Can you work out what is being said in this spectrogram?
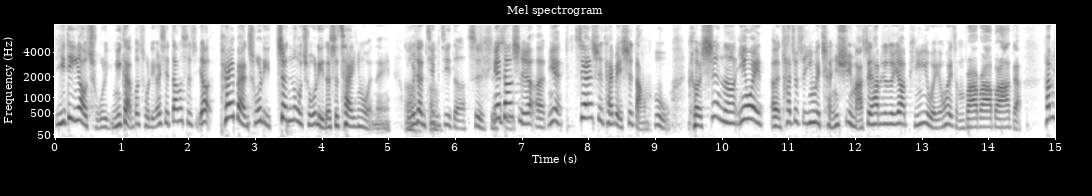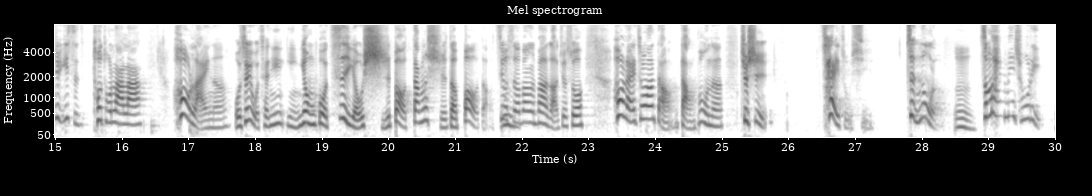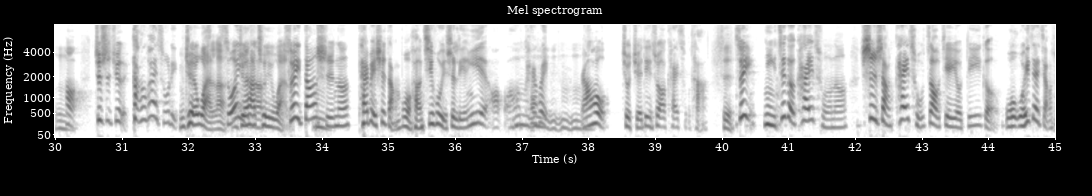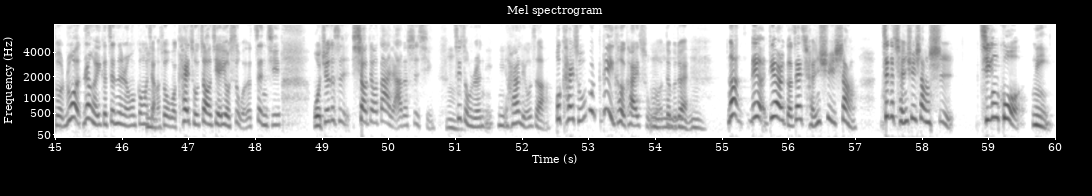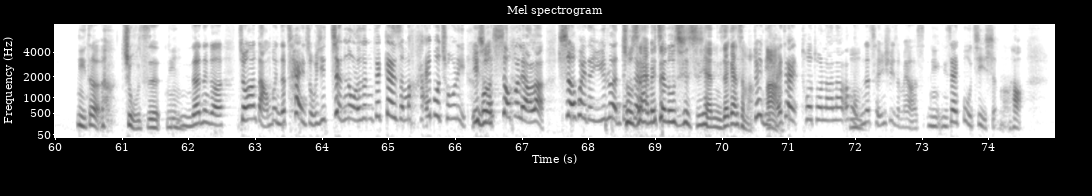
一定要处理，你敢不处理？而且当时要拍板处理、震怒处理的是蔡英文呢、我不知道你记不记得？是是，因为当时时呃，因为虽然是台北市党部，可是呢，因为呃，他就是因为程序嘛，所以他们就是要评议委员会怎么巴拉巴拉巴拉的，他们就一直拖拖拉拉。后来呢，我所以我曾经引用过《自由时报》当时的报道，《自由时报》的报道就说，后来中央党党部呢，就是蔡主席震怒了，嗯，怎么还没处理？哈，就是觉得赶快处理。你觉得晚了？所以觉得他处理晚了？所以当时呢，台北市党部好像几乎也是连夜哦哦开会，嗯嗯嗯，然后就决定说要开除他。是所以你这个开除呢，事实上开除赵介佑，第一个，我我一直在讲说，如果任何一个政治人物跟我讲说，我开除赵介佑是我的政绩，我觉得是笑掉大牙的事情。这种人你你还要留着啊？不开除，不立刻开除了，对不对？嗯那那个第二个，在程序上，这个程序上是经过你。你的主子，你你的那个中央党部，你的蔡主席震怒了，说你在干什么还不处理？我们受不了了，社会的舆论，主子还没震怒之前，你在干什么？对你啊还在拖拖拉拉，啊、我们的程序怎么样？你你在顾忌什么哈？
